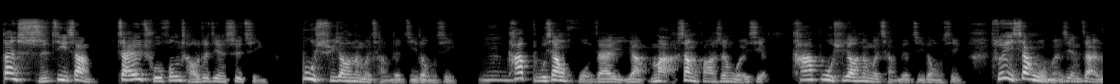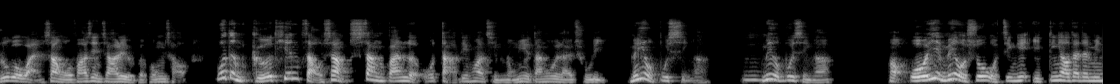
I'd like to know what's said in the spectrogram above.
但实际上摘除蜂巢这件事情不需要那么强的机动性。嗯，它不像火灾一样马上发生危险，它不需要那么强的机动性。所以像我们现在，如果晚上我发现家里有个蜂巢。我等隔天早上上班了，我打电话请农业单位来处理，没有不行啊，嗯，没有不行啊。好，我也没有说我今天一定要在那边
